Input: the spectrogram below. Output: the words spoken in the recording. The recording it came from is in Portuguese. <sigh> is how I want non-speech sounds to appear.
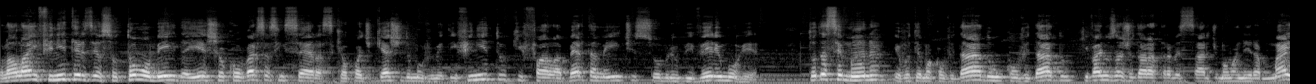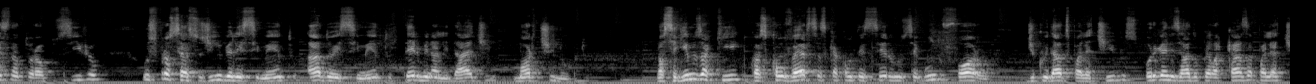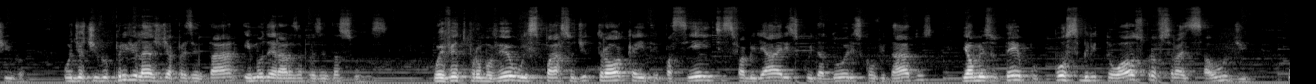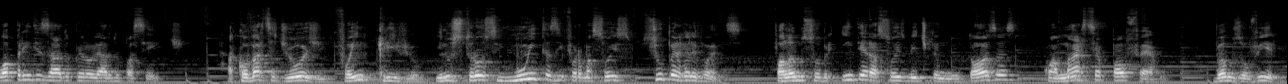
Olá, olá, Infiniters! Eu sou Tom Almeida e este é o Conversas Sinceras, que é o podcast do Movimento Infinito que fala abertamente sobre o viver e o morrer. Toda semana eu vou ter uma convidada ou um convidado que vai nos ajudar a atravessar de uma maneira mais natural possível os processos de envelhecimento, adoecimento, terminalidade, morte e luto. Nós seguimos aqui com as conversas que aconteceram no segundo Fórum de Cuidados Paliativos, organizado pela Casa Paliativa, onde eu tive o privilégio de apresentar e moderar as apresentações. O evento promoveu um espaço de troca entre pacientes, familiares, cuidadores, convidados e, ao mesmo tempo, possibilitou aos profissionais de saúde o aprendizado pelo olhar do paciente. A conversa de hoje foi incrível e nos trouxe muitas informações super relevantes. Falamos sobre interações medicamentosas com a Márcia Pauferro. Vamos ouvir?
